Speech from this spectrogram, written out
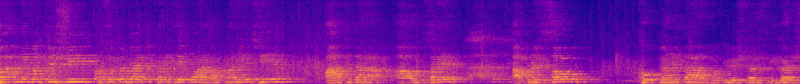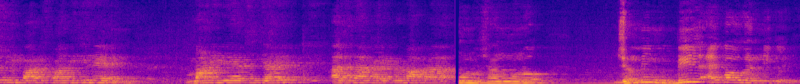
માનનીય મંત્રી શ્રી પરસોત્તમભાઈને ફરીથી એકવાર આવકારીએ છીએ. આજના આ અવસરે આપણે સૌ ખૂબ જાણીતા મોટિવેશનલ સ્પીકર શ્રી પારસ પાંડીજીને માણી રહ્યા છીએ ત્યારે. આજના કાર્યક્રમમાં આપણા મોનો શાન મોનો. જમીન બિલ આપ્યા વગર નીકળી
